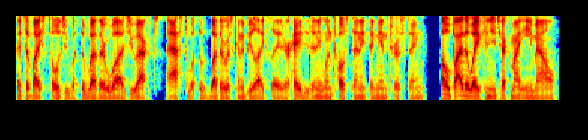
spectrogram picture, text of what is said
a device told you what the weather was, you act, asked what the weather was going to be like later. Hey, did anyone post anything interesting? Oh, by the way, can you check my email?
